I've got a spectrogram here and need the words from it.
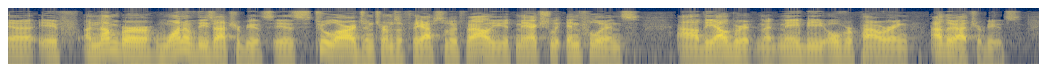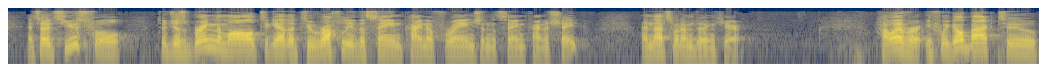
uh, if a number, one of these attributes is too large in terms of the absolute value, it may actually influence uh, the algorithm. It may be overpowering other attributes. And so it's useful to just bring them all together to roughly the same kind of range and the same kind of shape. And that's what I'm doing here. However, if we go back to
